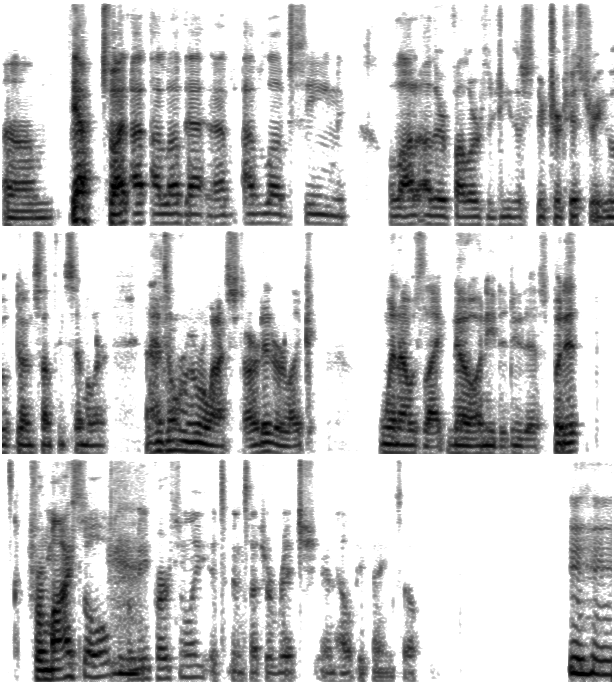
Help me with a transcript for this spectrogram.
Um, yeah, so I, I, I love that, and I've I've loved seeing a lot of other followers of Jesus through church history who have done something similar. And I don't remember when I started or like when I was like, no, I need to do this. But it, for my soul, for me personally, it's been such a rich and healthy thing. So. Mm-hmm.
